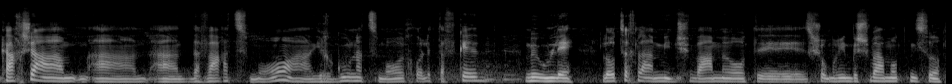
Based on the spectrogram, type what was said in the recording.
כך שהדבר עצמו, הארגון עצמו, יכול לתפקד מעולה. לא צריך להעמיד 700 אה, שומרים ב-700 כניסות,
